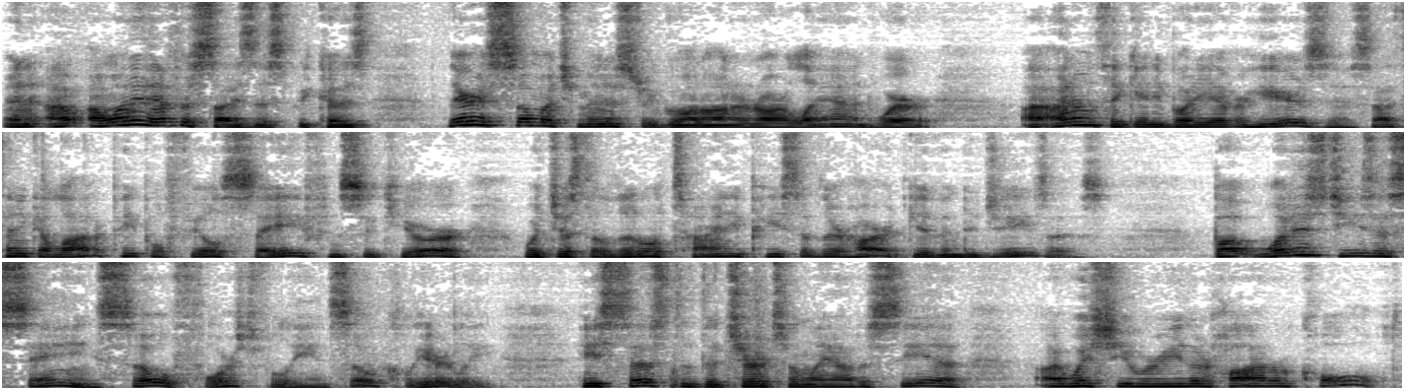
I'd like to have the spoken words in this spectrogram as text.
And I, I want to emphasize this because there is so much ministry going on in our land where I, I don't think anybody ever hears this. I think a lot of people feel safe and secure with just a little tiny piece of their heart given to Jesus. But what is Jesus saying so forcefully and so clearly? He says to the church in Laodicea, I wish you were either hot or cold.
